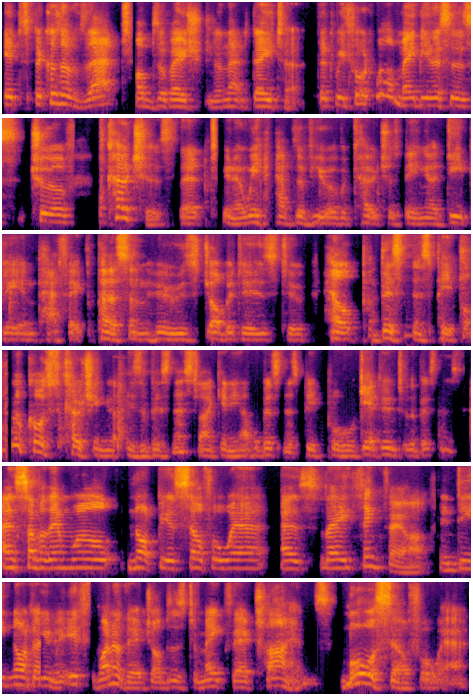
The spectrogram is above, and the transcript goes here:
it's because of that observation and that data that we thought, well, maybe this is true of coaches that you know we have the view of a coach as being a deeply empathic person whose job it is to help business people. Of course coaching is a business like any other business. People will get into the business and some of them will not be as self-aware as they think they are. Indeed not you know if one of their jobs is to make their clients more self-aware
